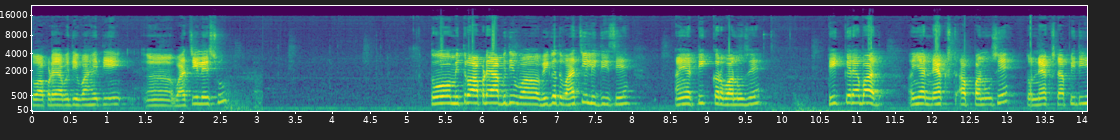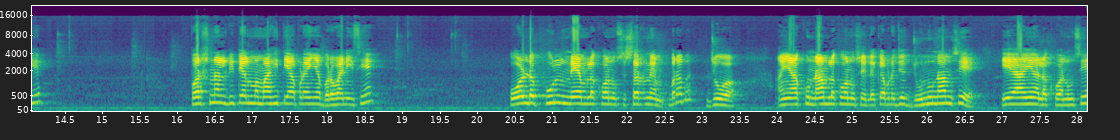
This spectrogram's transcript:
તો આપણે આ બધી માહિતી વાંચી લઈશું. તો મિત્રો, આપણે આ બધી વિગત વાંચી લીધી છે. અહીંયા ટીક કરવાનું છે. ટીક કર્યા બાદ અહીંયા નેક્સ્ટ આપવાનું છે. તો નેક્સ્ટ આપી દઈએ. પર્સનલ ડિટેલમાં માહિતી આપણે અહીંયા ભરવાની છે. ઓલ્ડ ફૂલ નેમ લખવાનું છે, સરનેમ. બરાબર? જુઓ. અહીંયા આખું નામ લખવાનું છે, એટલે કે આપણે જે જૂનું નામ છે, એ અહીંયા લખવાનું છે.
